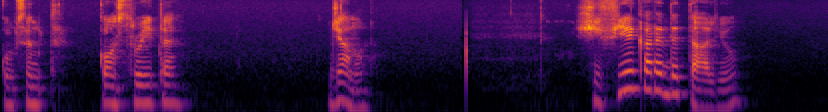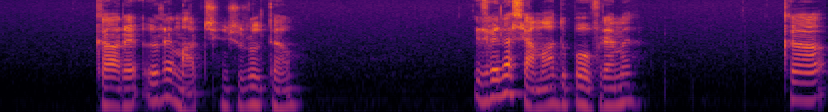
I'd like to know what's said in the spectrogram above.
cum sunt construite, geamul. Și fiecare detaliu care îl remarci în jurul tău îți vei da seama, după o vreme, că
